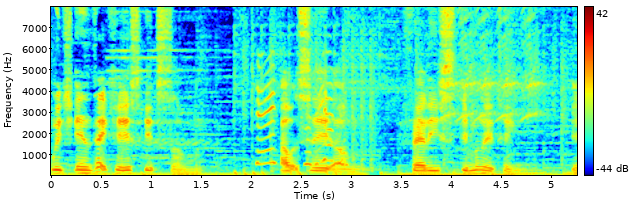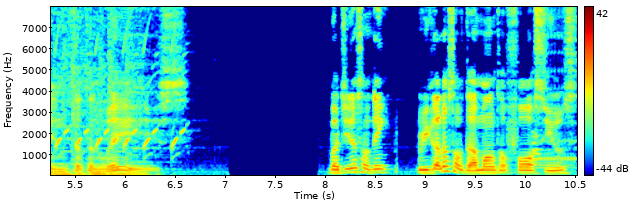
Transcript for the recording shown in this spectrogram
which in that case, it's um, I would say um, fairly stimulating in certain ways. But you know something? Regardless of the amount of force used,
